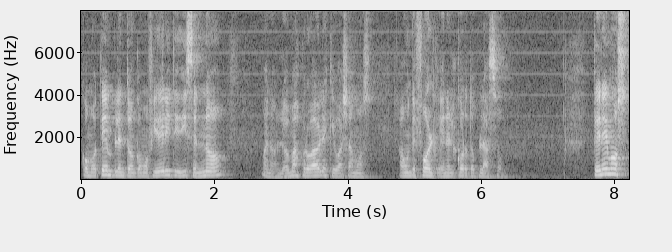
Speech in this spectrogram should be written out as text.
como Templeton, como Fidelity dicen no, bueno, lo más probable es que vayamos a un default en el corto plazo. Tenemos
